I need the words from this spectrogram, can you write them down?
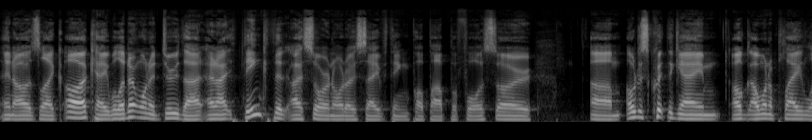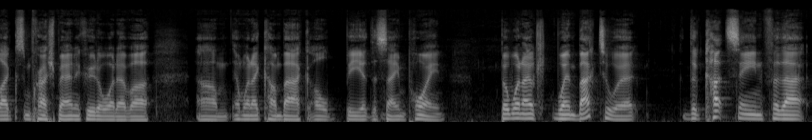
And I was like, oh, okay, well, I don't want to do that. And I think that I saw an autosave thing pop up before. So um, I'll just quit the game. I'll, I want to play like some Crash Bandicoot or whatever. Um, and when I come back, I'll be at the same point. But when I went back to it, the cutscene for that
